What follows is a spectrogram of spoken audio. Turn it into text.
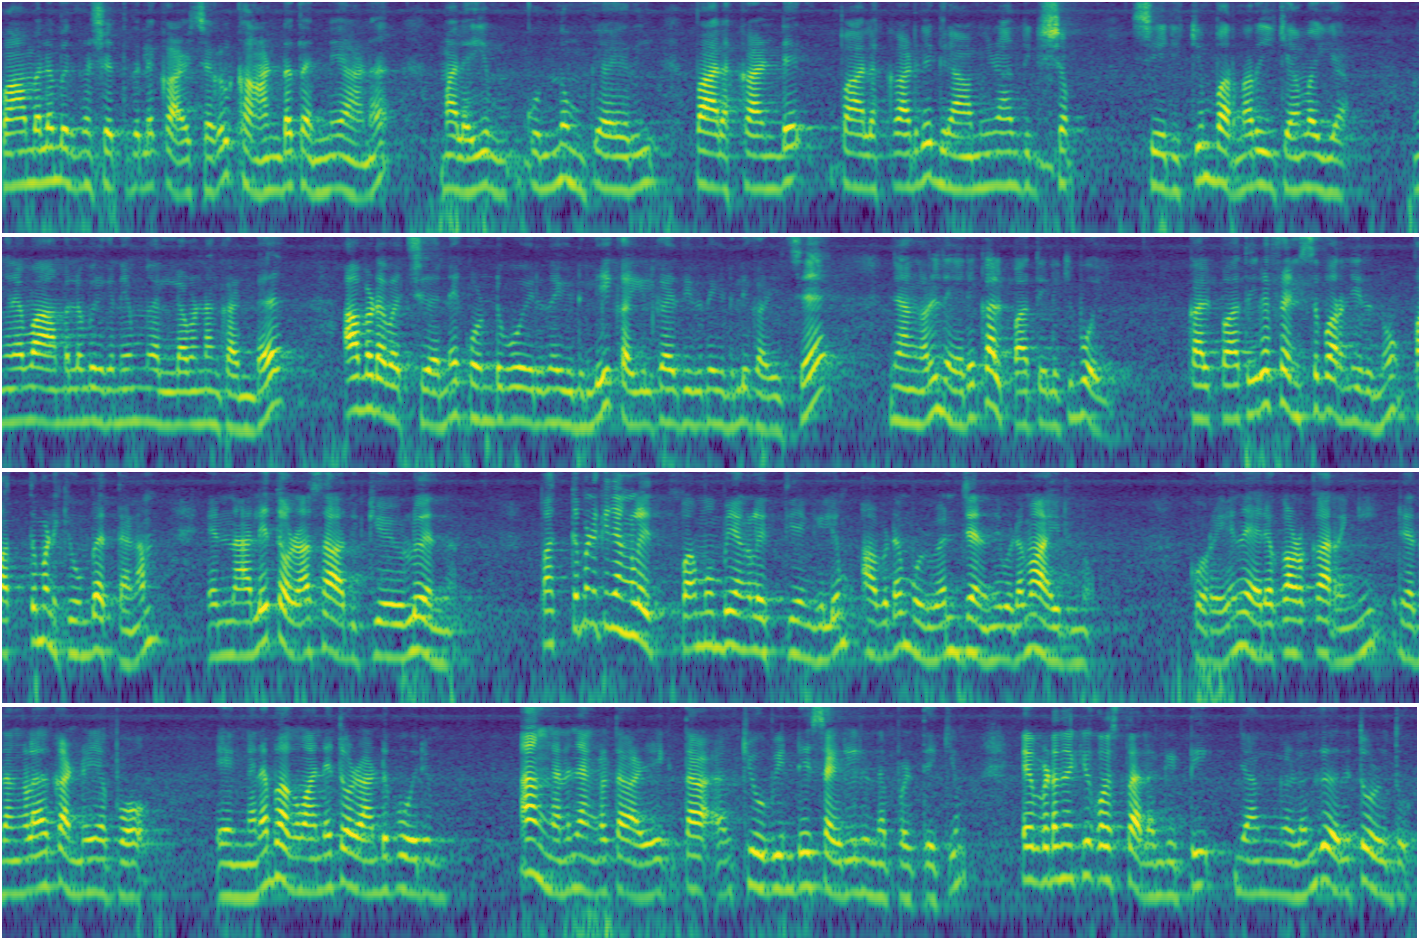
വാമല മുരുകൻ ക്ഷേത്രത്തിലെ കാഴ്ചകൾ കാണേണ്ട തന്നെയാണ്. മലയും കുന്നും കയറി പാലക്കാടിന്റെ പാലക്കാടിലെ ഗ്രാമീണാന്തരീക്ഷം ശരിക്കും പറഞ്ഞറിയിക്കാൻ വയ്യ. അങ്ങനെ വാമല മുരുകനെയും നല്ലവണ്ണം കണ്ട് അവിടെ വച്ച് തന്നെ കൊണ്ടുപോയിരുന്ന ഇഡ്ഡലി കയ്യിൽ കരുതിയിരുന്ന ഇഡ്ഡലി കഴിച്ച് ഞങ്ങൾ നേരെ കൽപ്പാത്തിയിലേക്ക് പോയി. കൽപ്പാത്തിയിലെ ഫ്രണ്ട്സ് പറഞ്ഞിരുന്നു പത്ത് മണിക്ക് മുമ്പ് എത്തണം എന്നാലേ തൊഴാൻ സാധിക്കുകയുള്ളൂ എന്ന്. പത്ത് മണിക്ക് ഞങ്ങൾ മുമ്പ് ഞങ്ങൾ എത്തിയെങ്കിലും അവിടെ മുഴുവൻ ജനനിബിഡമായിരുന്നു. കുറേ നേരമൊക്കെ അവിടെ കറങ്ങി രഥങ്ങളെ കണ്ടു കഴിഞ്ഞപ്പോൾ എങ്ങനെ ഭഗവാനെ തൊഴാണ്ട് പോരും? അങ്ങനെ ഞങ്ങൾ താഴെ ക്യൂബിന്റെ സൈഡിൽ നിന്നപ്പോഴത്തേക്കും എവിടെ നിന്നൊക്കെ കുറച്ച് സ്ഥലം കിട്ടി. ഞങ്ങളും കയറി തൊഴുതു.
